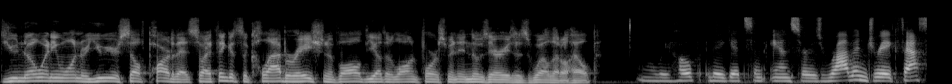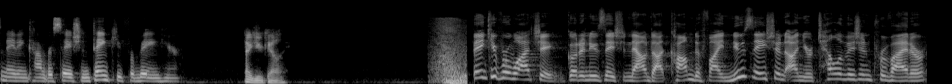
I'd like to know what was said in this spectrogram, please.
Do you know anyone or you yourself part of that? So I think it's a collaboration of all the other law enforcement in those areas as well that'll help. Well, we hope they get some answers. Robin Dreeke, fascinating conversation. Thank you for being here. Thank you, Kelly. Thank you for watching. Go to newsnationnow.com to find News Nation on your television provider.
